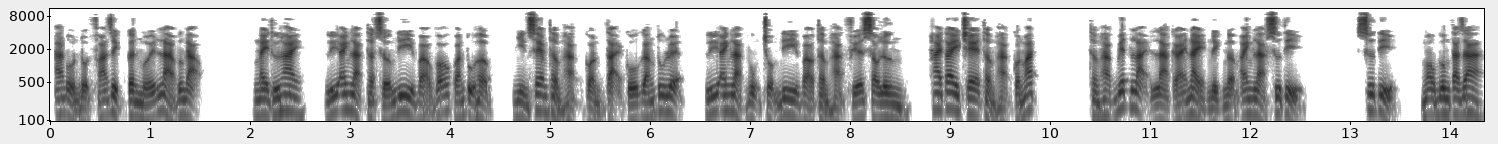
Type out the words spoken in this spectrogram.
an ổn đột phá dịch cân mới là vương đạo. Ngày thứ hai, lý anh lạc thật sớm đi vào võ quán tụ hợp, nhìn xem thẩm hạc còn tại cố gắng tu luyện, lý anh lạc vụng trộm đi vào thẩm hạc phía sau lưng, hai tay che thẩm hạc con mắt. Thẩm hạc biết lại là cái này nghịch ngợm anh lạc sư tỷ. Sư tỷ, mau buông ta ra.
